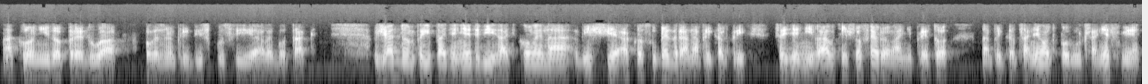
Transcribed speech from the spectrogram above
nakloní dopredu a povedzme pri diskusii alebo tak. V žiadnom prípade nedvíhať kolena vyššie ako sú bedra, napríklad pri sedení v aute, šoferovaní. Preto napríklad sa neodporúča, nesmie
